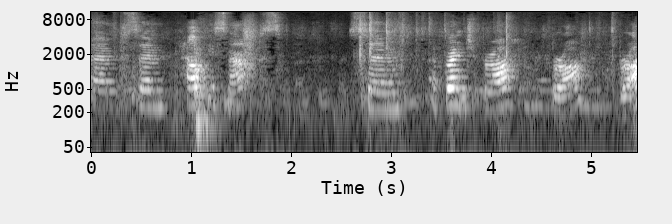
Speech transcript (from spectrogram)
um, some healthy snacks, some a brunch bra, bra, bra,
